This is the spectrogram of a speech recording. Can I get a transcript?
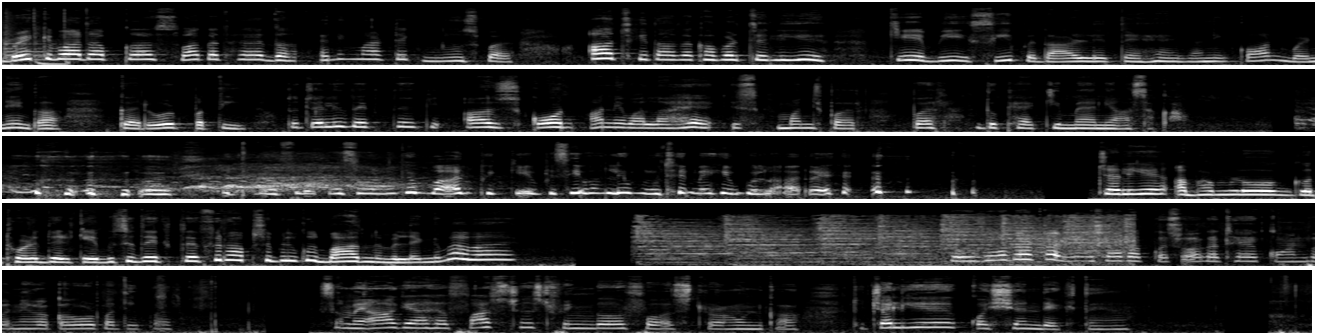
Break के बाद आपका स्वागत है द एनिग्मेटिक न्यूज़ पर। आज की ताज़ा खबर चलिए के बी सी पे दार लेते हैं यानी कौन बनेगा करोड़पति। तो चलिए देखते हैं कि आज कौन आने वाला है इस मंच पर पर दुख है कि मैं नहीं आ सका। इतना फोकस होने के बाद भी के बी सी वाले मुझे नहीं बुला रहे हैं। चलिए अब हम लोग थोड़ी देर के बी सी देखते हैं फिर आपसे बिल्कुल बाद में मिलेंगे। बाय बाय आपका स्वागत है कौन बनेगा करोड़पति पर समय आ गया है फास्टेस्ट फिंगर फ़र्स्ट राउंड का तो चलिए क्वेश्चन देखते हैं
